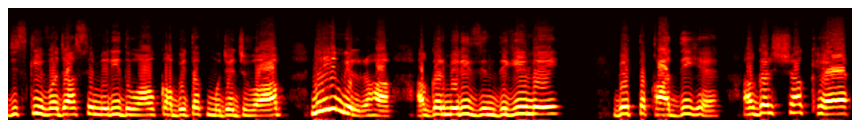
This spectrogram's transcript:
जिसकी वजह से मेरी दुआओं का अभी तक मुझे जवाब नहीं मिल रहा। अगर मेरी ज़िंदगी में बेतकादी है अगर शक है,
